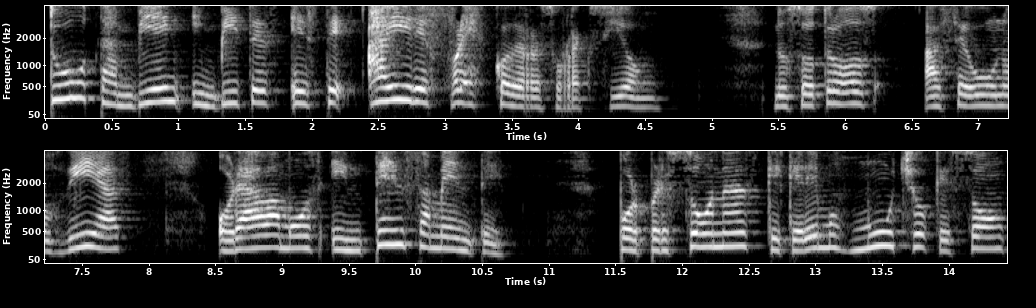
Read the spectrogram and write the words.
tú también invites este aire fresco de resurrección. Nosotros hace unos días orábamos intensamente por personas que queremos mucho, que son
